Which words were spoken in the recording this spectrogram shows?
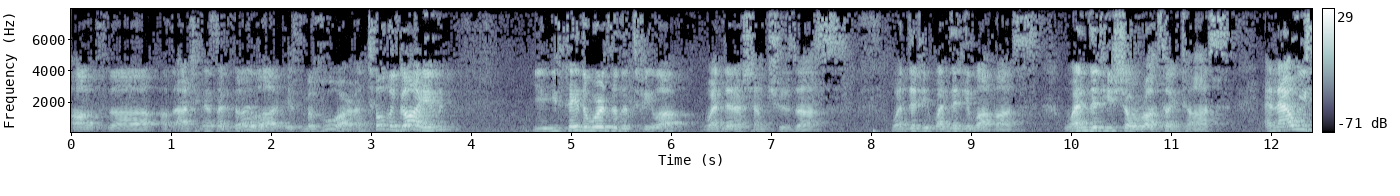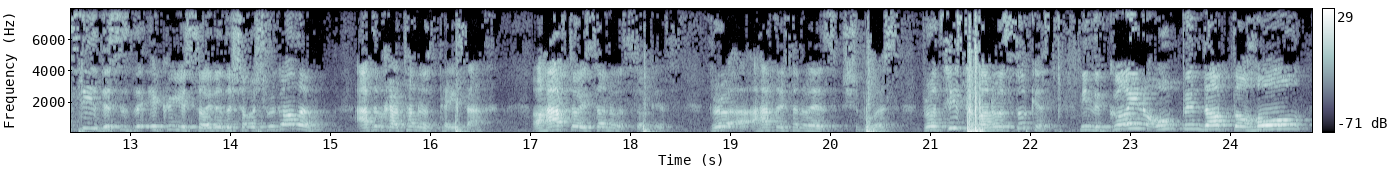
of the of the Agdoila is mavur. Until the Goyin, you, you, say the words of the Tefillah. When did Hashem choose us? When did he When did He love us? When did He show ratzon to us? And now we see this is the Ikr Yisoid of the Shalosh Regalim. Atav Chartanu is Pesach. Ahafto Yisanu is Sukkot. Uh, Ahafto Yisanu is Shavuos. Vrotzisavanu is Sukkot. I mean, the Goyin opened up the whole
